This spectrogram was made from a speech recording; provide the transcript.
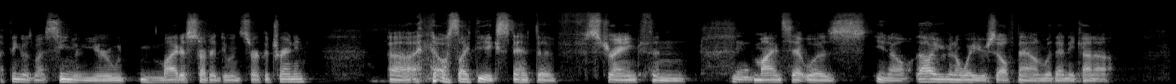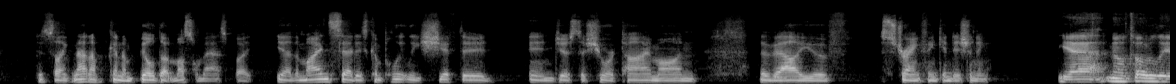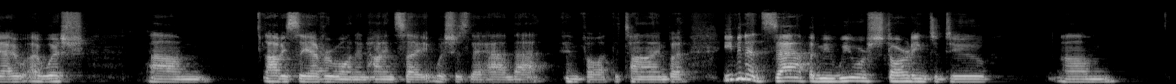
I think it was my senior year, we might have started doing circuit training. Uh, and that was like the extent of strength and yeah. mindset was, you know, oh, you're going to weigh yourself down with any kind of, it's like not going to build up muscle mass, but yeah, the mindset is completely shifted in just a short time on the value of strength and conditioning. Yeah, no, totally. I, I wish, um, obviously everyone in hindsight wishes they had that info at the time but even at zap i mean we were starting to do um,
